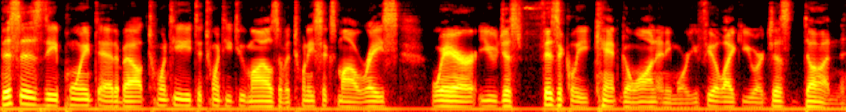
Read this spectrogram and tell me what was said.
This is the point at about 20 to 22 miles of a 26 mile race where you just physically can't go on anymore. You feel like you are just done.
